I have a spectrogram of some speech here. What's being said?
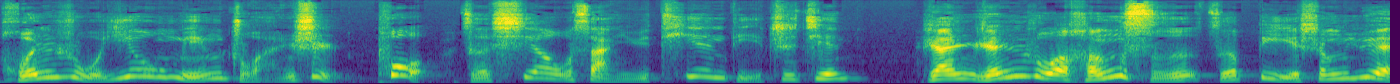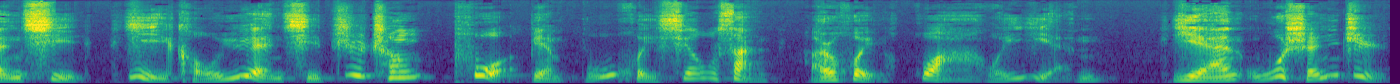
魂入幽冥转世，魄则消散于天地之间。然人若横死，则必生怨气。”一口怨气支撑，魄便不会消散，而会化为眼。眼无神智，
